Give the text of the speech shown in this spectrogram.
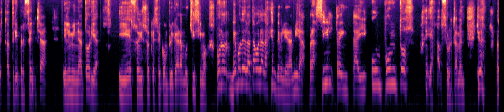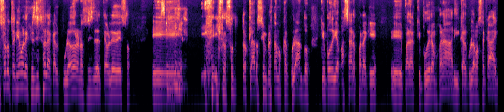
esta triple fecha eliminatoria y eso hizo que se complicara muchísimo. Bueno, démosle la tabla a la gente, Milena. Mira, Brasil 31 puntos, ya, absolutamente. nosotros teníamos el ejercicio de la calculadora, no sé si te, hablé de eso. Eh, y nosotros, claro, siempre estamos calculando qué podría pasar para que, eh, para que pudiéramos ganar y calculamos acá y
